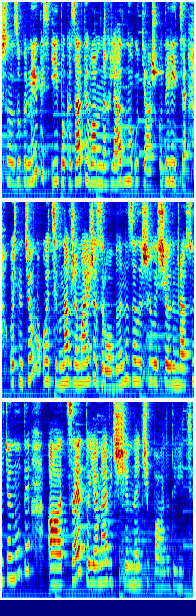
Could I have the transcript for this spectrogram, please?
Вирішила зупинитись і показати вам наглядну утяжку. Дивіться, ось на цьому оці вона вже майже зроблена. Залишилось ще один раз утягнути. А це то я навіть ще не чіпала. Дивіться.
